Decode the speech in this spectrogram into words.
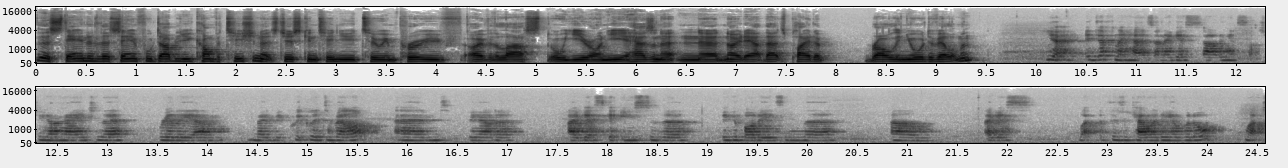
the standard of the SANFL W competition, it's just continued to improve over the last or year on year, hasn't it? And uh, no doubt that's played a role in your development. Yeah, it definitely has, and I guess starting at such a young age there really um, made me quickly develop and be able to, I guess, get used to the bigger bodies and the, um, I guess, like the physicality of it all much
